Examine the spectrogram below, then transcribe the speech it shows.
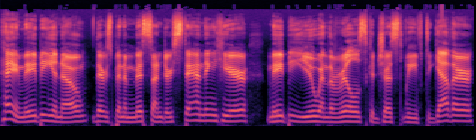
hey, maybe, you know, there's been a misunderstanding here. Maybe you and the Rills could just leave together,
